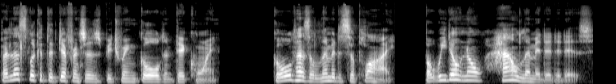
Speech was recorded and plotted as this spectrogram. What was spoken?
but let's look at the differences between gold and Bitcoin. Gold has a limited supply, but we don't know how limited it is.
